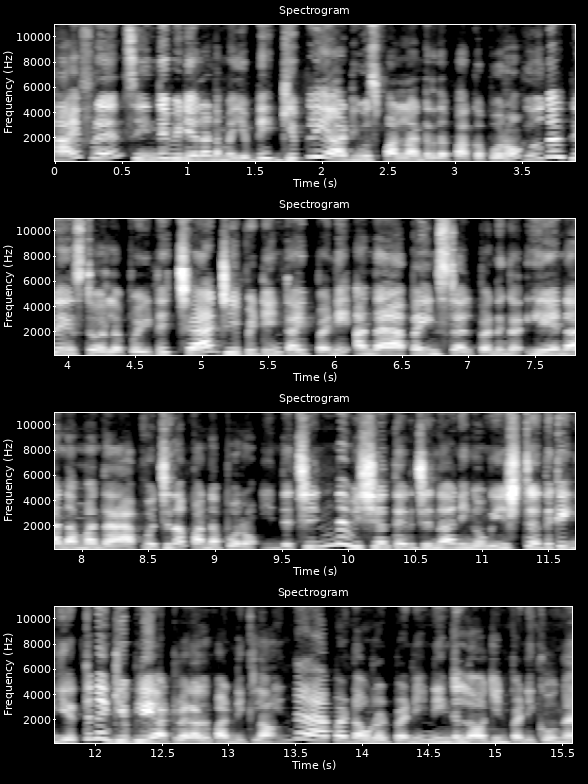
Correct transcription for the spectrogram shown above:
ஹாய் ஃப்ரெண்ட்ஸ் இந்த வீடியோவில் நம்ம எப்படி கிப்லி ஆர்ட் யூஸ் பண்ணலான்றத பார்க்க போகிறோம் கூகுள் ப்ளே ஸ்டோரில் போயிட்டு சேட் ஜிபிடின்னு டைப் பண்ணி அந்த ஆப்பை இன்ஸ்டால் பண்ணுங்கள் ஏன்னா நம்ம அந்த ஆப் வச்சு தான் பண்ண போகிறோம் இந்த சின்ன விஷயம் தெரிஞ்சுன்னா நீங்கள் உங்கள் இஷ்டத்துக்கு எத்தனை கிப்லி ஆர்ட் வேணாலும் பண்ணிக்கலாம். இந்த ஆப்பை டவுன்லோட் பண்ணி நீங்கள் லாகின் பண்ணிக்கோங்க.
